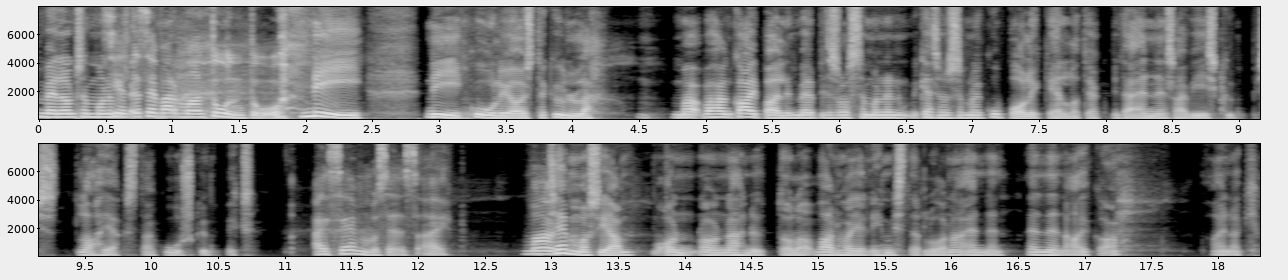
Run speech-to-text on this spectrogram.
meillä on semmoinen... Siltä se varmaan tuntuu. Niin, niin, kuulijoista kyllä. Mä vähän kaipailin, että meillä pitäisi olla semmoinen, mikä se on semmoinen kupolikello, tiedätkö, mitä ennen sai 50 lahjaksi tai 60. Ai semmoisen sai. Mä oon, Semmoisia on, on nähnyt tuolla vanhojen ihmisten luona ennen, ennen aikaan ainakin.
